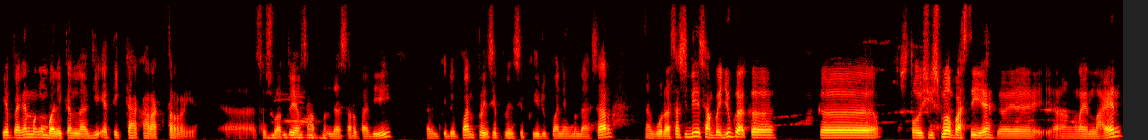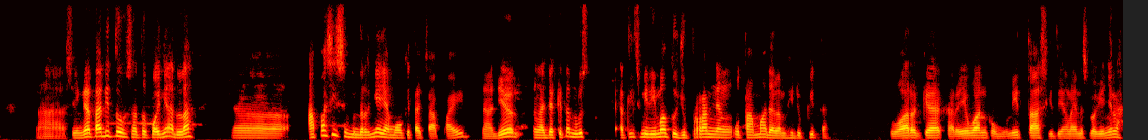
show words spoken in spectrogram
dia pengen mengembalikan lagi etika karakter ya. Uh, sesuatu yang sangat mendasar tadi dalam kehidupan prinsip-prinsip kehidupan yang mendasar. Nah gue rasa sih dia sampai juga ke ke stoicisme pasti ya ke yang lain-lain. Nah, sehingga tadi tuh satu poinnya adalah eh, apa sih sebenarnya yang mau kita capai? Nah, dia mengajak kita nulis at least minimal tujuh peran yang utama dalam hidup kita. Keluarga, karyawan, komunitas gitu yang lain sebagainya lah,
